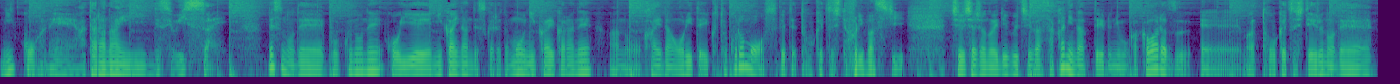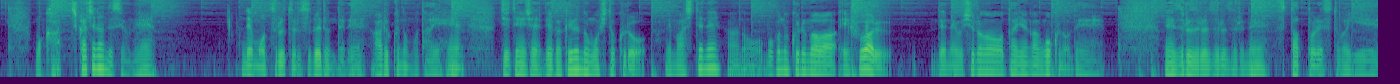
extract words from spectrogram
日光がね、当たらないんですよ、一切。ですので、僕のね、こう家2階なんですけれども、2階からね、あの、階段を降りていくところも全て凍結しておりますし、駐車場の入り口が坂になっているにもかかわらず、えーまあ、凍結しているので、もうカッチカチなんですよね。で、もうツルツル滑るんでね、歩くのも大変。自転車で出かけるのも一苦労。で、ましてね、あの、僕の車は FR でね、後ろのタイヤが動くので、ね、ずるずるずるずるね、スタッドレスとはいえ、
